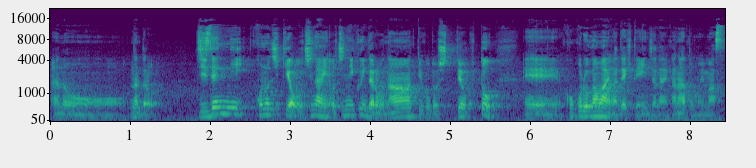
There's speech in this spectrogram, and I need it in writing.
あのー、なんだろう事前にこの時期は落ちない落ちにくいんだろうなっていうことを知っておくと、えー、心構えができていいんじゃないかなと思います。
